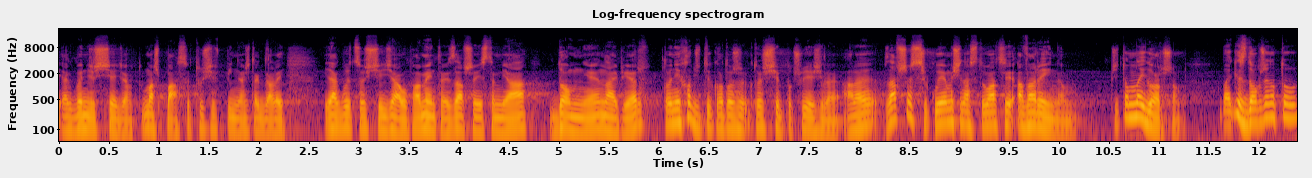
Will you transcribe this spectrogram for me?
jak będziesz siedział, tu masz pasy, tu się wpinasz i tak dalej, jakby coś się działo, pamiętaj, zawsze jestem ja, do mnie najpierw, to nie chodzi tylko o to, że ktoś się poczuje źle, ale zawsze szykujemy się na sytuację awaryjną, czyli tą najgorszą. Bo jak jest dobrze, no to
